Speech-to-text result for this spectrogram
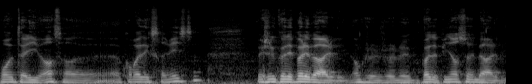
aux talibans, c'est un, combat d'extrémistes, mais je ne connais pas les Barelvi, donc je, n'ai pas d'opinion sur les Barelvi.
